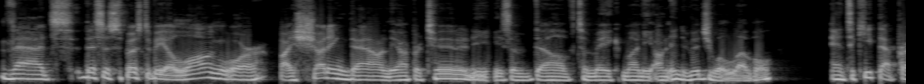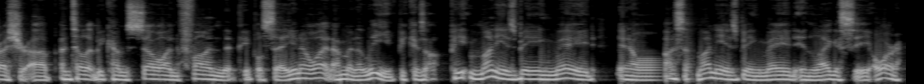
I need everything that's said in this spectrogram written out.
that this is supposed to be a long war by shutting down the opportunities of Delve to make money on an individual level, and to keep that pressure up until it becomes so unfun that people say, you know what, I'm going to leave because money is being made. You know, money is being made in legacy or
